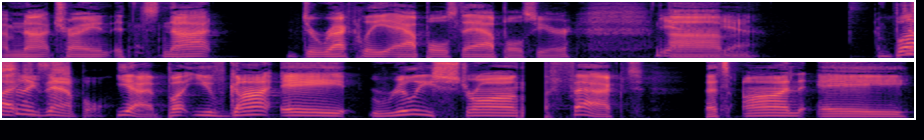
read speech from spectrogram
I'm not trying. It's not directly apples to apples here. Yeah. Um, yeah. But Just an example. yeah, but you've got a really strong effect that's on a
